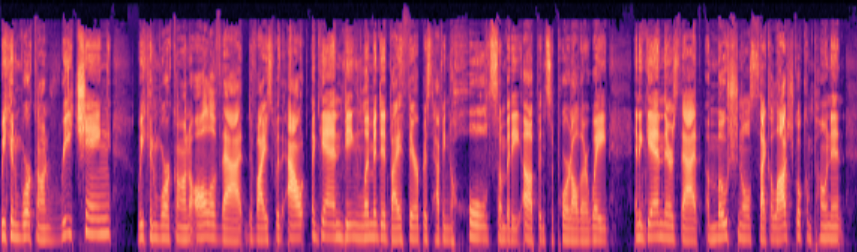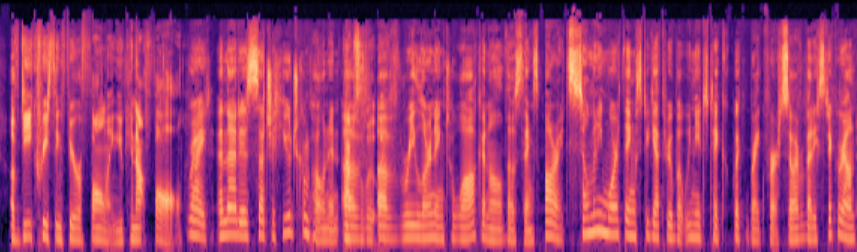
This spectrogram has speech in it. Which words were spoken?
We can work on reaching. We can work on all of that device without, again, being limited by a therapist having to hold somebody up and support all their weight and again, there's that emotional, psychological component of decreasing fear of falling. You cannot fall. Right. And that is such a huge component of, Absolutely. of relearning to walk and all those things. All right. So many more things to get through, but we need to take a quick break first. So, everybody, stick around.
